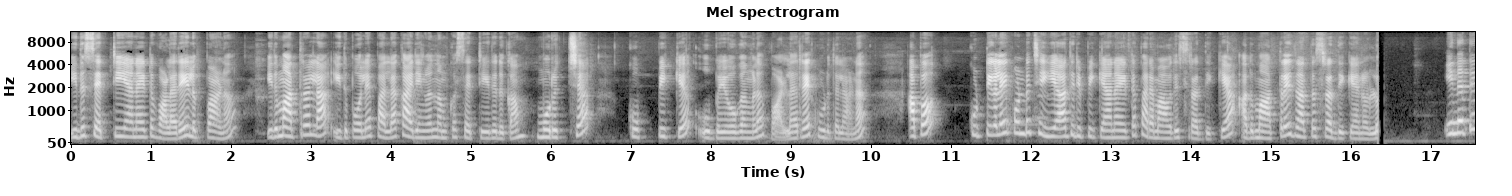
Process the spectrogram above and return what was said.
ഇത് സെറ്റ് ചെയ്യാനായിട്ട് വളരെ എളുപ്പമാണ്. ഇത് മാത്രമല്ല ഇതുപോലെ പല കാര്യങ്ങളും നമുക്ക് സെറ്റ് ചെയ്തെടുക്കാം. മുറിച്ച കുപ്പിക്ക് ഉപയോഗങ്ങൾ വളരെ കൂടുതലാണ്. അപ്പോൾ കുട്ടികളെ കൊണ്ട് ചെയ്യാതിരിപ്പിക്കാനായിട്ട് പരമാവധി ശ്രദ്ധിക്കുക. അത് മാത്രമേ ഇതിനകത്ത് ശ്രദ്ധിക്കാനുള്ളൂ. ഇന്നത്തെ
